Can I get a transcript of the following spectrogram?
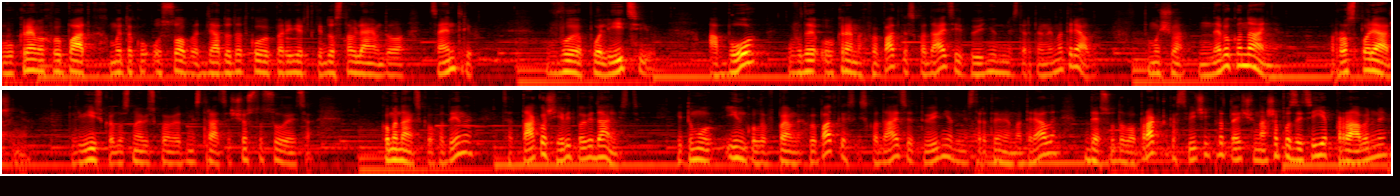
В окремих випадках ми таку особу для додаткової перевірки доставляємо до центрів, в поліцію, або в окремих випадках складаються відповідні адміністративні матеріали, тому що невиконання розпорядження Львівської обласної військової адміністрації, що стосується комендантської години, це також є відповідальність. І тому інколи в певних випадках і складаються відповідні адміністративні матеріали, де судова практика свідчить про те, що наша позиція є правильною,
